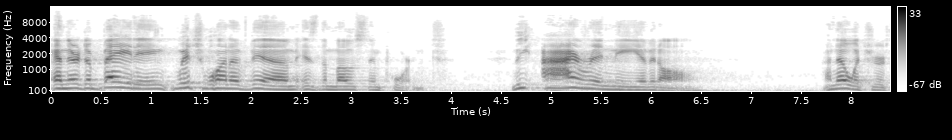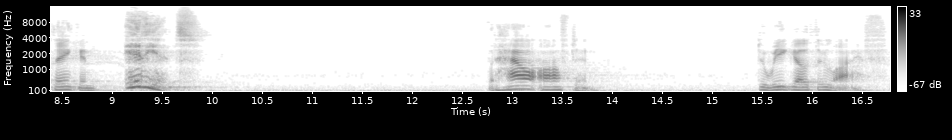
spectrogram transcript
and they're debating which one of them is the most important. The irony of it all. I know what you're thinking idiots. But how often do we go through life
